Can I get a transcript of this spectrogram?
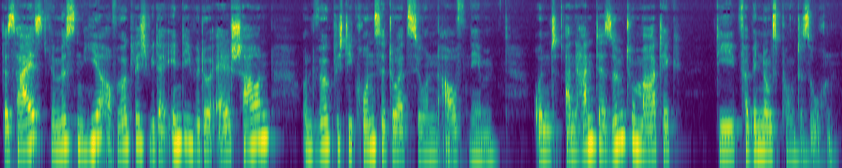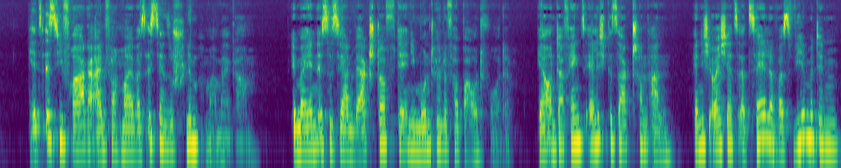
Das heißt, wir müssen hier auch wirklich wieder individuell schauen und wirklich die Grundsituationen aufnehmen und anhand der Symptomatik die Verbindungspunkte suchen. Jetzt ist die Frage einfach mal, was ist denn so schlimm am Amalgam? Immerhin ist es ja ein Werkstoff, der in die Mundhöhle verbaut wurde. Ja, und da fängt es ehrlich gesagt schon an. Wenn ich euch jetzt erzähle, was wir mit dem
